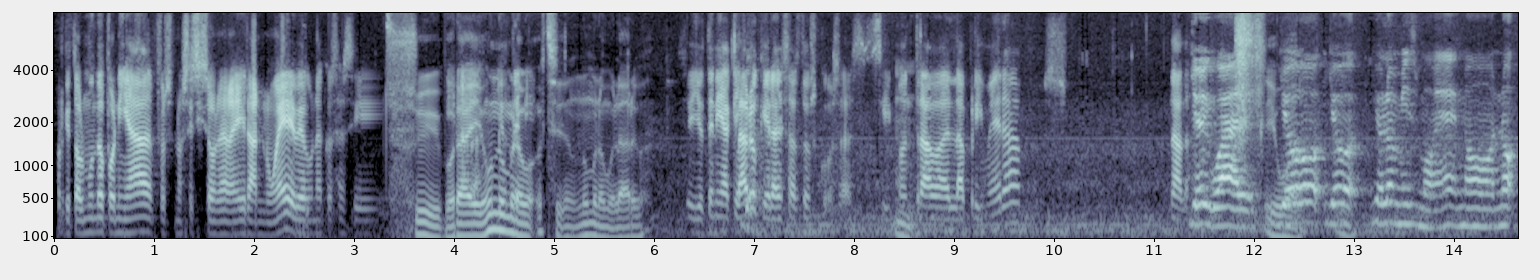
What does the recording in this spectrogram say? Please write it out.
Porque todo el mundo ponía, pues no sé si eran nueve o una cosa así. Sí, por ahí, un número, sí, un número muy largo yo tenía claro que eran esas dos cosas. Si no mm. entraba en la primera, pues nada. Yo igual, Yo, yo, yo lo mismo, ¿eh? No, no,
